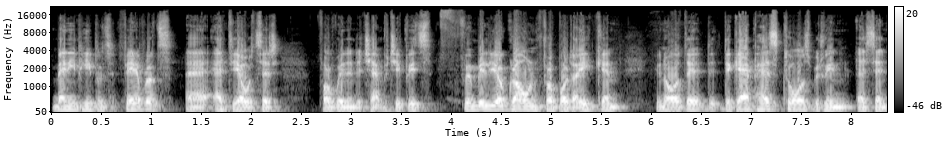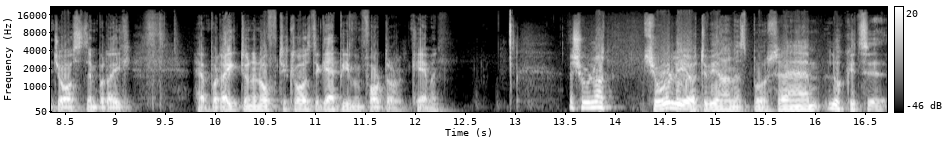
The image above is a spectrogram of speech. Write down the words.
many people's favourites uh, at the outset for winning the championship. It's familiar ground for Bodyke, and you know the, the, the gap has closed between uh, St Joseph's and Bodyke. Have Bodyke done enough to close the gap even further, Cayman? Sure, not surely, uh, to be honest, but um, look, it's a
